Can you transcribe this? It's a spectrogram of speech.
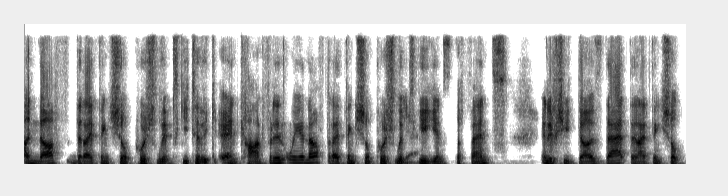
enough that I think she'll push Lipski to the and confidently enough that I think she'll push Lipski against the fence. And if she does that, then I think she'll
